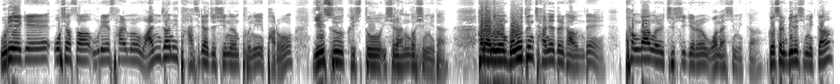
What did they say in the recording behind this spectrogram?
우리에게 오셔서 우리의 삶을 완전히 다스려 주시는 분이 바로 예수 그리스도이시라는 것입니다. 하나님은 모든 자녀들 가운데 평강을 주시기를 원하십니까? 그것을 믿으십니까?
